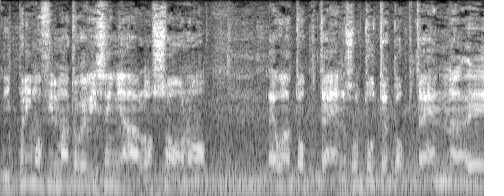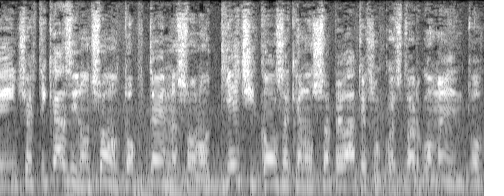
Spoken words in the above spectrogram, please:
il primo filmato che vi segnalo sono è una top 10, sono tutte top 10, e in certi casi non sono top 10, sono 10 cose che non sapevate su questo argomento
